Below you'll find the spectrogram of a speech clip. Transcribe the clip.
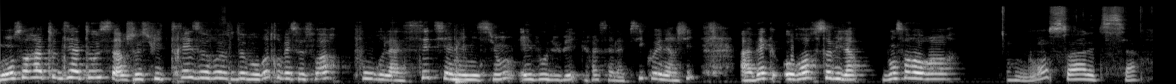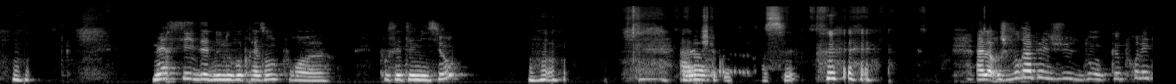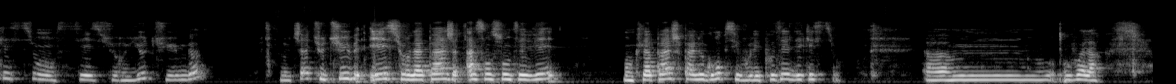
Bonsoir à toutes et à tous. Alors, je suis très heureuse de vous retrouver ce soir pour la septième émission Évoluer grâce à la psychoénergie avec Aurore Sobila. Bonsoir Aurore. Bonsoir Laetitia. Merci d'être de nouveau présente pour, euh, pour cette émission. Alors, je suis contente aussi. alors, je vous rappelle juste donc que pour les questions, c'est sur YouTube, le chat YouTube et sur la page Ascension TV donc la page, pas le groupe, si vous voulez poser des questions. Euh, voilà.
